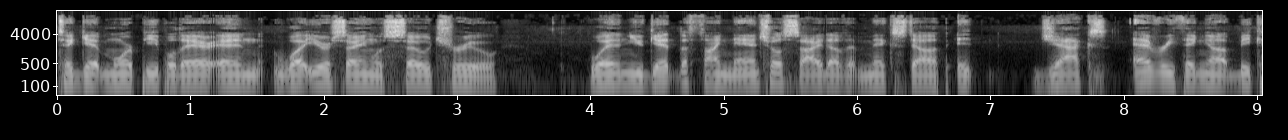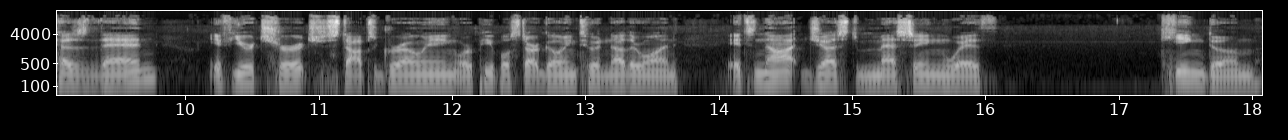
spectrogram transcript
to get more people there. And what you were saying was so true. When you get the financial side of it mixed up, it jacks everything up because then if your church stops growing or people start going to another one, it's not just messing with kingdom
